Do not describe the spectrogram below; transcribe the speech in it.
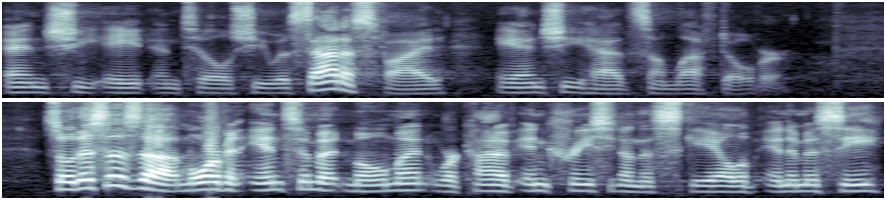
and she ate until she was satisfied, and she had some left over. So, this is a, more of an intimate moment. We're kind of increasing on the scale of intimacy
